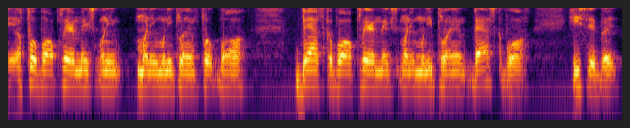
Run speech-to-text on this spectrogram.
A football player makes money money when he playing football. Basketball player makes money when he playing basketball." He said, "But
